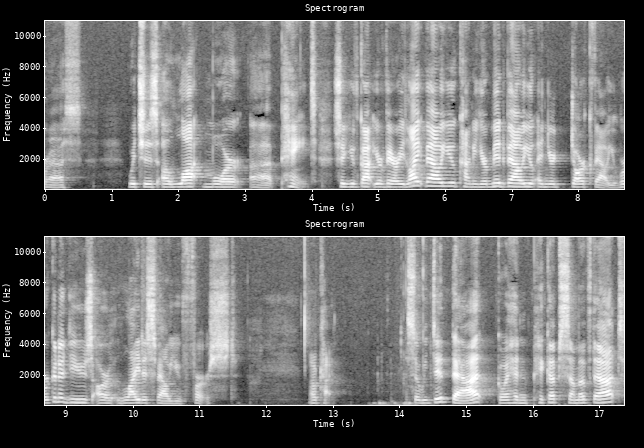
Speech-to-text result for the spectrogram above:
press, which is a lot more uh, paint. So you've got your very light value, kind of your mid value, and your dark value. We're going to use our lightest value first. Okay, so we did that. Go ahead and pick up some of that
